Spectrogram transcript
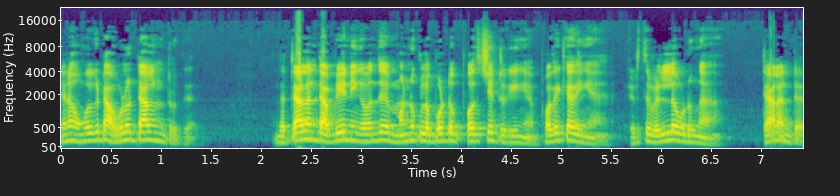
ஏன்னா உங்கள்கிட்ட அவ்வளோ டேலண்ட் இருக்குது இந்த டேலண்ட் அப்படியே நீங்கள் வந்து மண்ணுக்குள்ளே போட்டு புதைச்சிட்டு இருக்கீங்க. புதைக்காதீங்க. எடுத்து வெளில விடுங்க. டேலண்ட்டு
